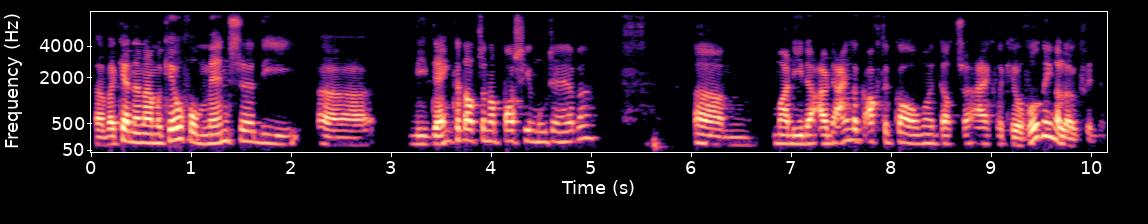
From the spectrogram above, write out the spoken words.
we kennen namelijk heel veel mensen die, die denken dat ze een passie moeten hebben. Um, maar die er uiteindelijk achter komen dat ze eigenlijk heel veel dingen leuk vinden.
